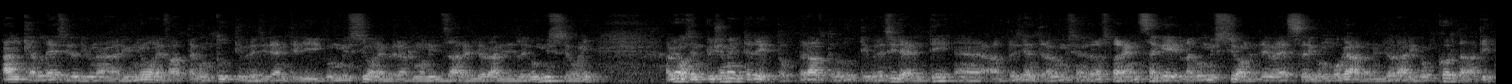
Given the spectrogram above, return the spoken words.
anche all'esito di una riunione fatta con tutti i presidenti di commissione per armonizzare gli orari delle commissioni, Abbiamo semplicemente detto, peraltro tutti i presidenti, eh, al Presidente della Commissione di Trasparenza che la Commissione deve essere convocata negli orari concordati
